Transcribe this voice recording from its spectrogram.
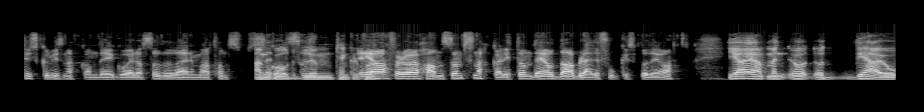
Husker vi snakka om det i går også? Det der med at han Ann Goldblum, tenker du på? Ja, for det var han som snakka litt om det, og da ble det fokus på det òg. Ja, ja, men og, og det er jo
